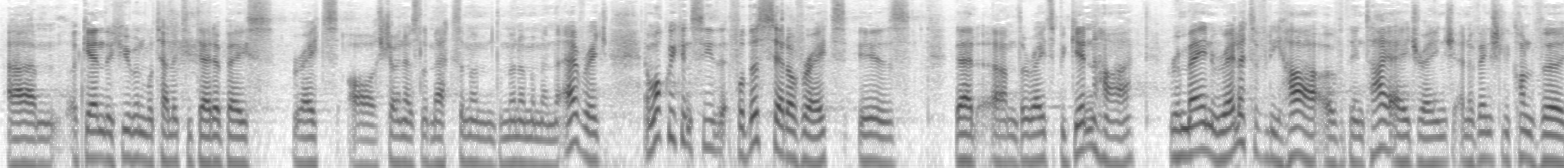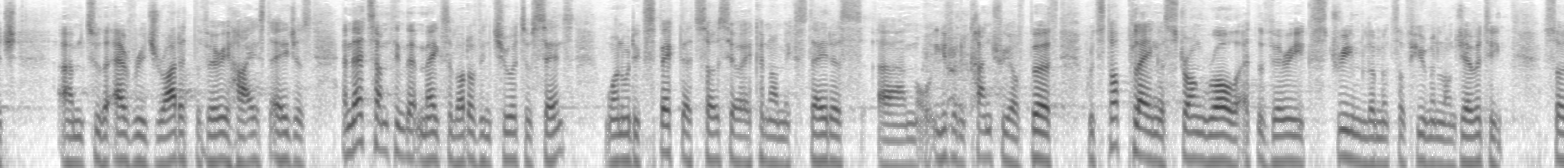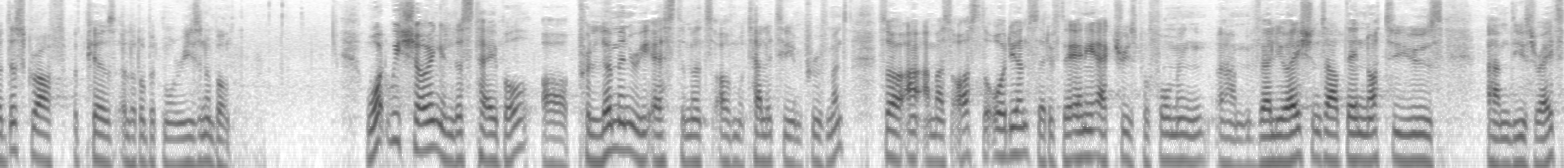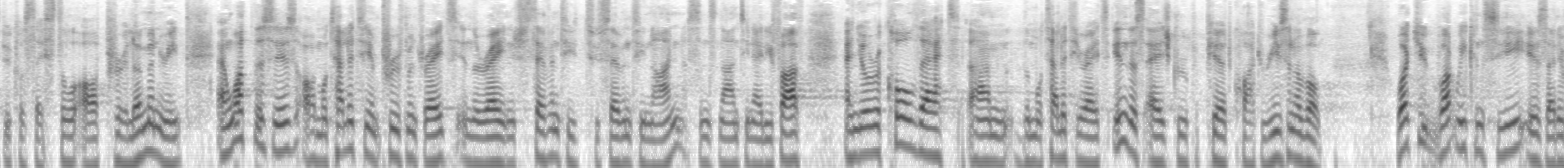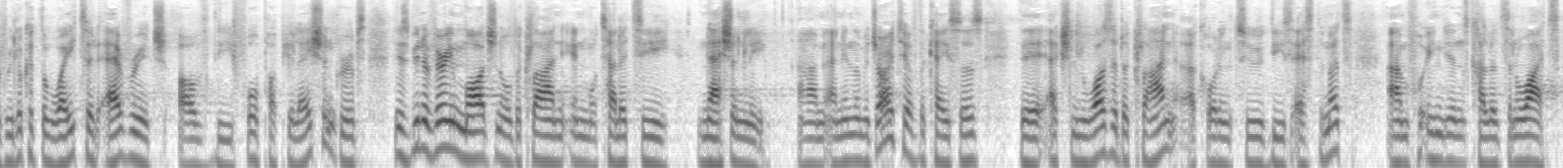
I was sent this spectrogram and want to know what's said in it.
Um, again, the human mortality database rates are shown as the maximum, the minimum, and the average. And what we can see that for this set of rates is that um, the rates begin high, remain relatively high over the entire age range, and eventually converge um, to the average right at the very highest ages. And that's something that makes a lot of intuitive sense. One would expect that socioeconomic status um, or even country of birth would stop playing a strong role at the very extreme limits of human longevity. So this graph appears a little bit more reasonable. What we're showing in this table are preliminary estimates of mortality improvement. So I, I must ask the audience that if there are any actuaries performing um, valuations out there, not to use um, these rates because they still are preliminary. And what this is are mortality improvement rates in the range 70 to 79 since 1985. And you'll recall that um, the mortality rates in this age group appeared quite reasonable. What, you, what, we can see is that if we look at the weighted average of the four population groups, there's been a very marginal decline in mortality nationally. Um, and in the majority of the cases, there actually was a decline, according to these estimates, um, for Indians, coloreds, and whites.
